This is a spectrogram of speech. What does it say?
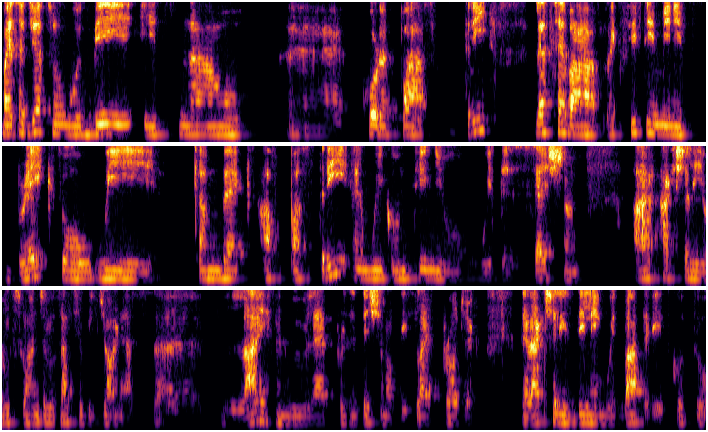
My suggestion would be it's now uh, quarter past three. Let's have a like 15 minutes break. So we come back half past three and we continue with the session. Uh, actually, also Angelo Salsi will join us uh, live and we will have presentation of this LIFE project that actually is dealing with batteries. Good to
